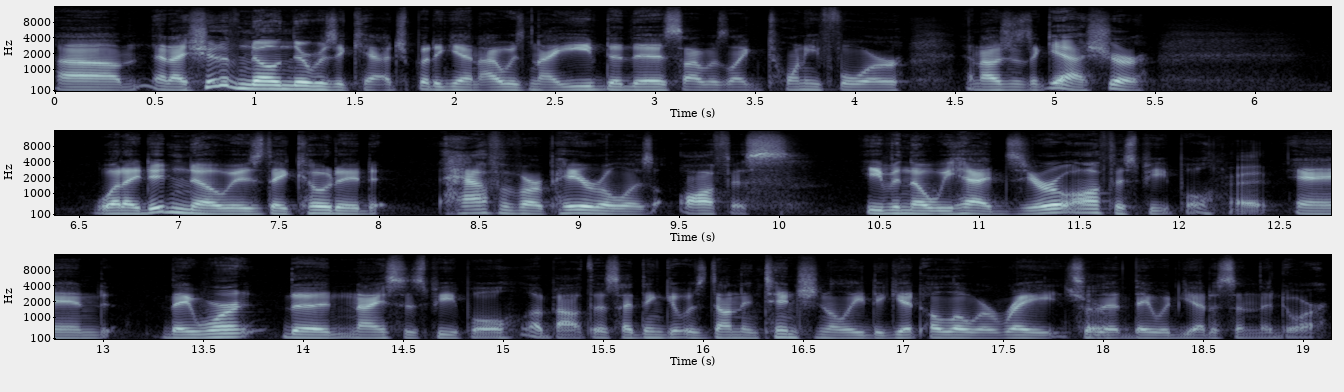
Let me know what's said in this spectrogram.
Um, and I should have known there was a catch, but again, I was naive to this. I was like 24, and I was just like, yeah, sure. What I didn't know is they coded half of our payroll as office, even though we had zero office people Right. and they weren't the nicest people about this. I think it was done intentionally to get a lower rate so that they would get us in the door,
